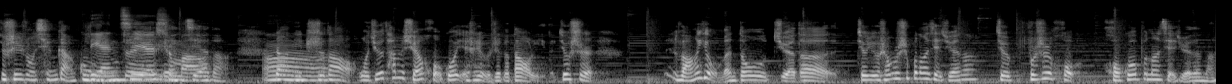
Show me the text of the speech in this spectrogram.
就是一种情感共连接是吗？连接的，让你知道。我觉得他们选火锅也是有这个道理的，就是网友们都觉得就有什么事不能解决呢？就不是火火锅不能解决的呢？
